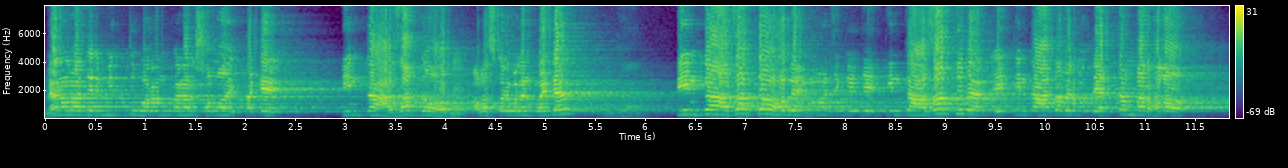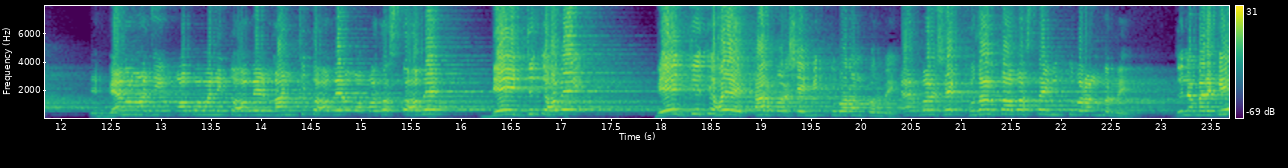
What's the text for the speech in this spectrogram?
মেনমাদের মৃত্যুবরণ করার সময় তাকে তিনটা আজাব দেওয়া হবে। আওয়াজ করে বলেন কয়টা? তিনটা আজাব দেওয়া হবে। আমাদেরকে যে তিনটা আজাব দেবেন, এই তিনটা আজাবের মধ্যে এক নম্বর হলো বেনামাজি অপমানিত হবে, লাঞ্ছিত হবে, অপদস্থ হবে, বেইজ্জতি হবে। বেইজ্জতি হয়ে তারপর সে মৃত্যুবরণ করবে। এরপরে সে ক্ষুধার্ত অবস্থায় মৃত্যুবরণ করবে। দুই নম্বরে কি?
